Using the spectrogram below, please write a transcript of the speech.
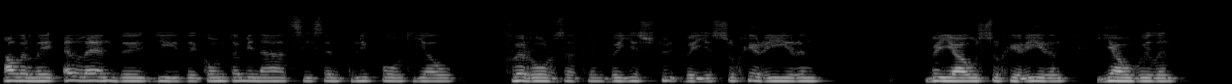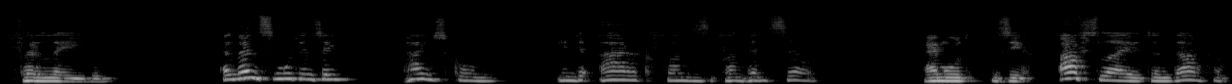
allerlei ellende die de contaminaties en klipot jou veroorzaken, bij je, bij je suggereren, bij jou suggereren, jou willen verleiden. Een mens moet in zijn huis komen, in de ark van, van hemzelf. Hij moet zich afsluiten daarvan.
